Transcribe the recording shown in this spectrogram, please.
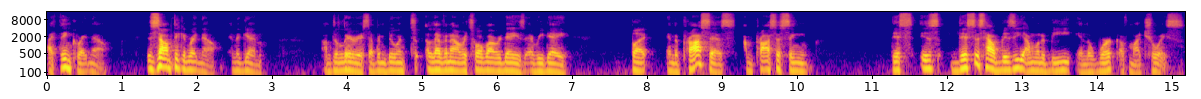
I think right now. This is how I'm thinking right now. And again, I'm delirious. I've been doing 11 hour, 12 hour days every day. But in the process, I'm processing this is this is how busy I'm to be in the work of my choice.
